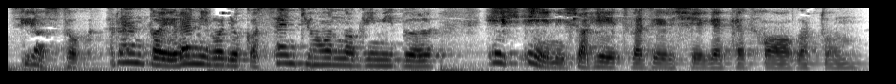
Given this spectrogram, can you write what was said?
Sziasztok! Rentai Reni vagyok a Szent Johanna Gimiből, és én is a hétvezérségeket hallgatom.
